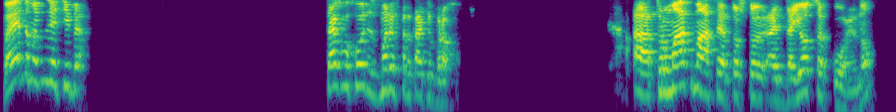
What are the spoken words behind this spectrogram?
Поэтому для тебя. Так выходит из Мары в трактате Брахот. А трумат массер, то, что отдается коину,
